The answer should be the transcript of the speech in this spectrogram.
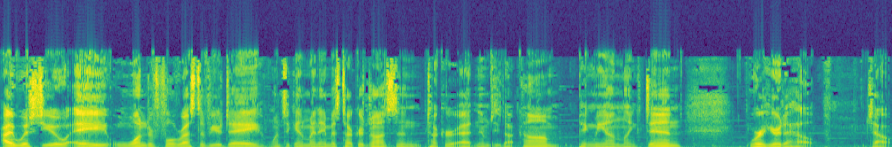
I wish you a wonderful rest of your day. Once again, my name is Tucker Johnson, tucker at nimdzi.com. Ping me on LinkedIn. We're here to help. Ciao.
